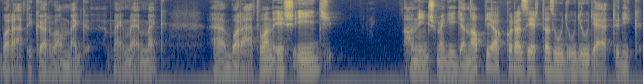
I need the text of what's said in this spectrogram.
baráti kör van, meg, meg, meg, meg barát van, és így ha nincs meg így a napja, akkor azért az úgy, úgy, úgy eltűnik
